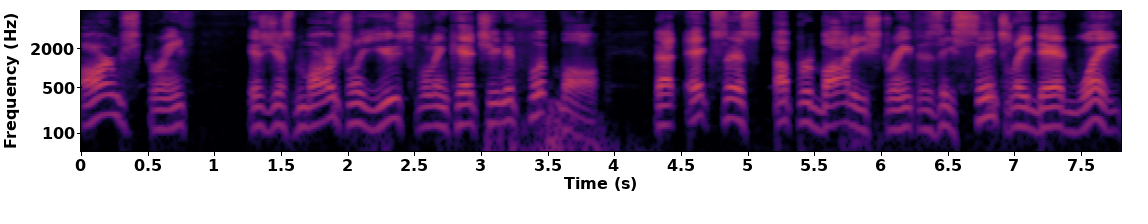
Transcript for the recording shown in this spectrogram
arm strength is just marginally useful in catching a football. That excess upper body strength is essentially dead weight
